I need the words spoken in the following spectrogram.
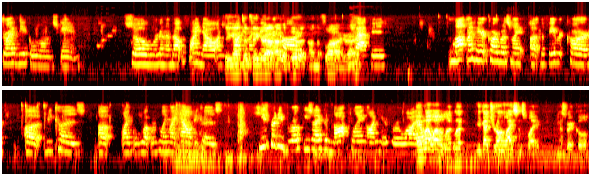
drive vehicles on this game. So we're gonna about to find out. I'm So you have to figure out how favorite to do it on the fly, right? Rapid. Not my favorite car, but it's my uh, the favorite car uh, because uh, like what we're playing right now because he's pretty broke. He's I've been not playing on here for a while. Hey, well, well, look, look. You got your own license plate. That's very cool.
